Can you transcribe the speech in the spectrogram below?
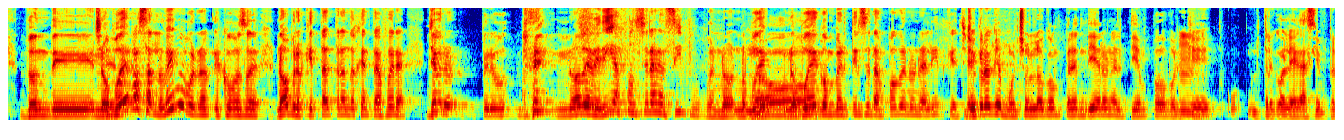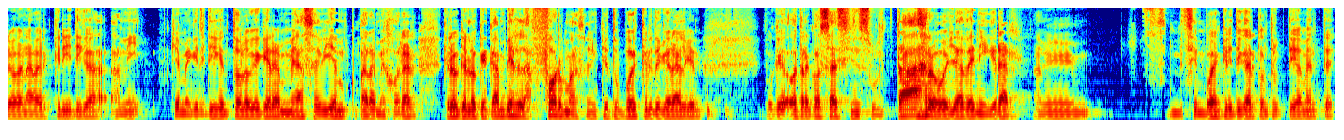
donde no Sí. puede pasar lo mismo, pues, no, es como, no, pero es que está entrando gente afuera. Ya, pero, pero no debería funcionar así, pues, pues, no, no, puede, No. no puede convertirse tampoco en una elite, ¿cachai? Yo creo que muchos lo comprendieron el tiempo porque Mm. entre colegas siempre van a haber críticas. A mí, que me critiquen todo lo que quieran, me hace bien para mejorar. Creo que lo que cambia es las formas en que tú puedes criticar a alguien. Porque otra cosa es insultar o ya denigrar. A mí si me pueden criticar constructivamente,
